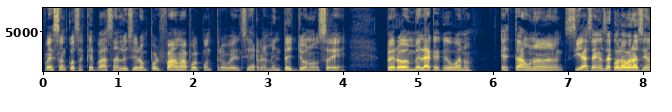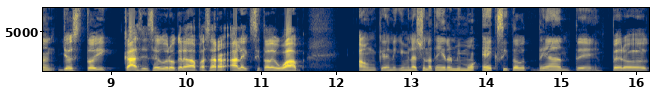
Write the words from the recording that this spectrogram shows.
pues son cosas que pasan. Lo hicieron por fama, por controversia. Realmente yo no sé. Pero en verdad que qué bueno. Esta una. Si hacen esa colaboración, yo estoy casi seguro que le va a pasar al éxito de WAP. Aunque Nicki Minaj no tenido el mismo éxito de antes, pero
